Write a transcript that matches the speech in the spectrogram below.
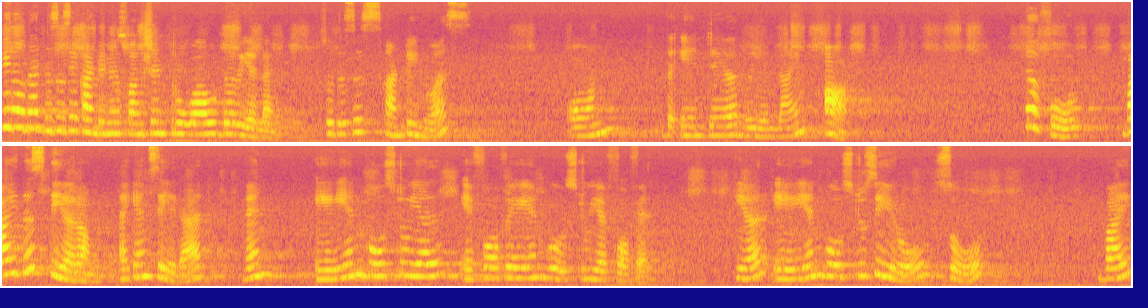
We know that this is a continuous function throughout the real line. So this is continuous on the entire real line R. Therefore, by this theorem, I can say that when an goes to L, f of an goes to f of L. Here an goes to 0, so by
